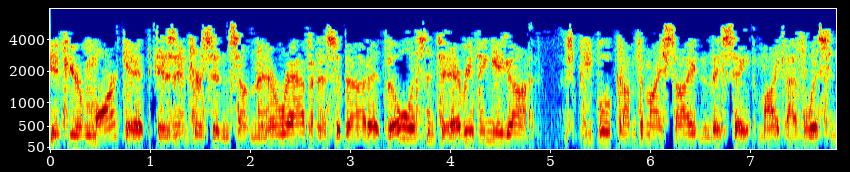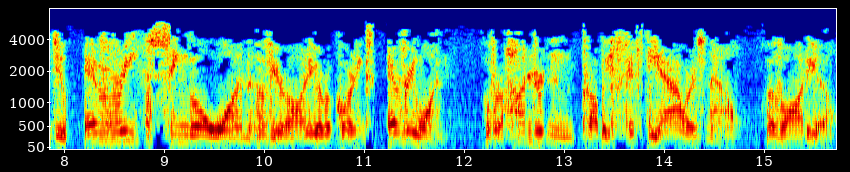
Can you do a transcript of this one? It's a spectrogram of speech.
If your market is interested in something, they're ravenous about it, they'll listen to everything you got. There's people who come to my site and they say, Mike, I've listened to every single one of your audio recordings. Every one. Over 100 and probably 50 hours now of audio.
